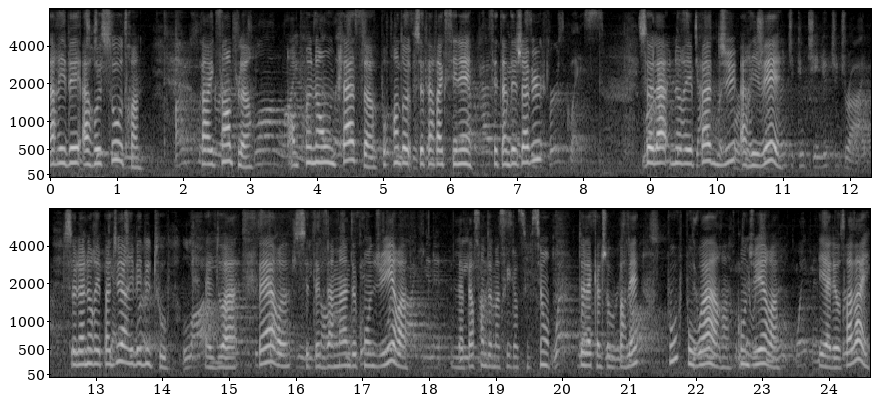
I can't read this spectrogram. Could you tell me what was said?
arriver à résoudre. Par exemple, en prenant une place pour se faire vacciner, c'est un déjà-vu. Cela n'aurait pas dû arriver. Cela n'aurait pas dû arriver du tout. Elle doit faire cet examen de conduire, la personne de ma circonscription de laquelle je vous parlais, pour pouvoir conduire et aller au travail.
